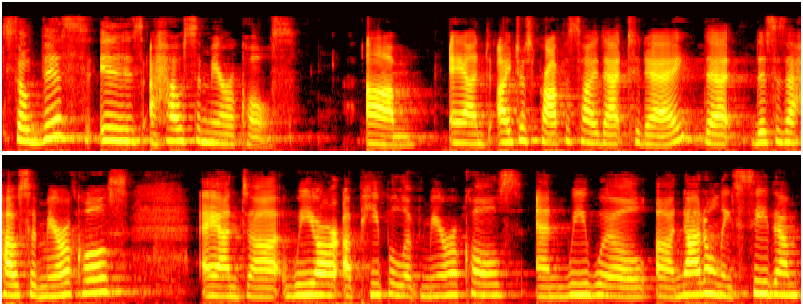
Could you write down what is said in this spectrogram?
so this is a house of miracles. Um, and I just prophesy that today, that this is a house of miracles. And uh, we are a people of miracles, and we will uh, not only see them,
